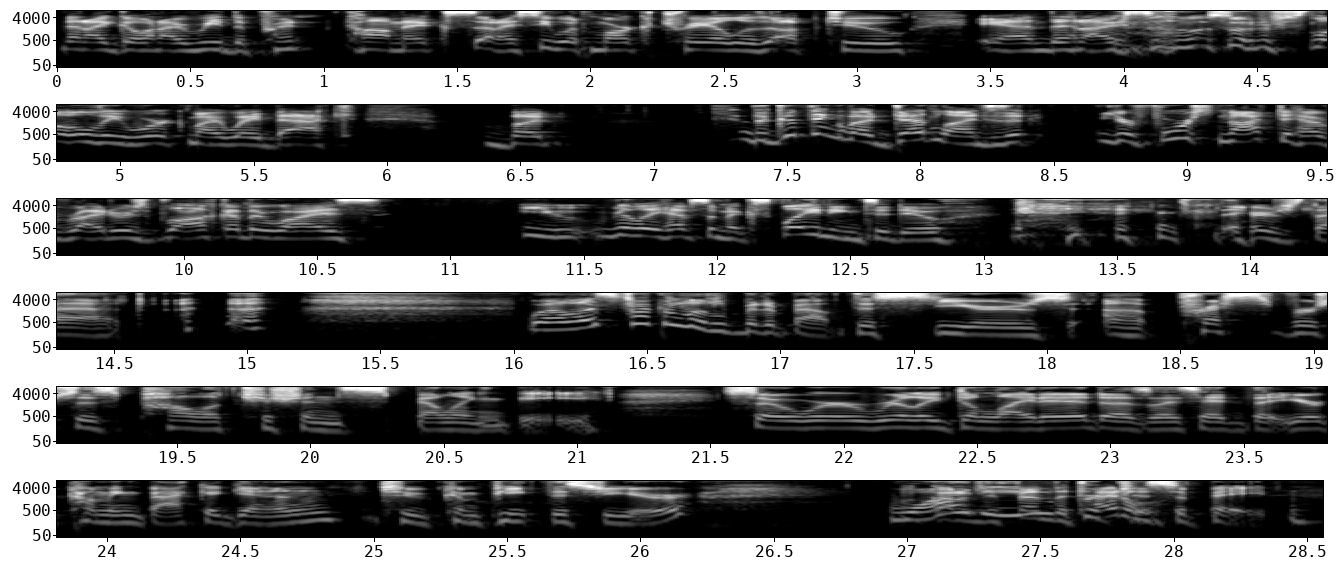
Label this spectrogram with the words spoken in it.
then I go and I read the print comics and I see what Mark Trail is up to, and then I sort of slowly work my way back. But the good thing about deadlines is that you're forced not to have writer's block, otherwise, you really have some explaining to do. There's that. Well, let's talk a little bit about this year's uh, Press versus Politician Spelling Bee. So, we're really delighted, as I said, that you're coming back again to compete this year. Why do you participate? Title.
